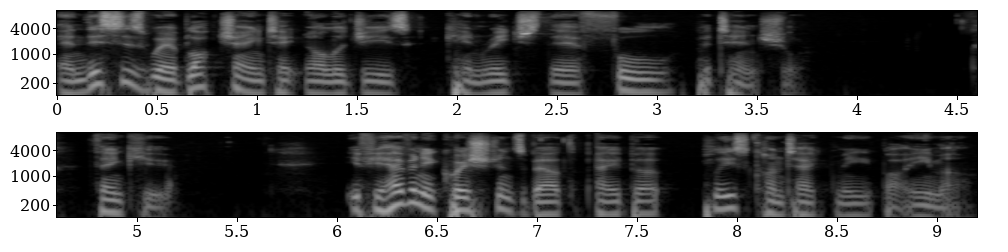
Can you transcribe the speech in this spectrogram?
And this is where blockchain technologies can reach their full potential. Thank you. If you have any questions about the paper, please contact me by email.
